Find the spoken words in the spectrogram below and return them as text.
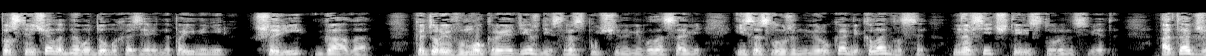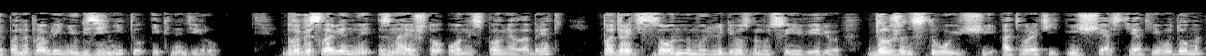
повстречал одного дома хозяина по имени Шри Гала, который в мокрой одежде с распущенными волосами и со сложенными руками кланялся на все четыре стороны света, а также по направлению к зениту и к надиру. Благословенный, зная, что он исполнял обряд, по традиционному религиозному суеверию, долженствующий отвратить несчастье от его дома,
